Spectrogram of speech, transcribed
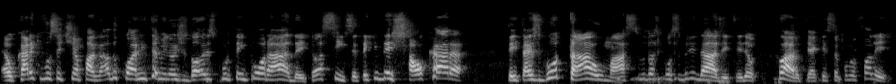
é o cara que você tinha pagado 40 milhões de dólares por temporada. Então assim, você tem que deixar o cara tentar esgotar o máximo das possibilidades, entendeu? Claro, tem a questão como eu falei,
